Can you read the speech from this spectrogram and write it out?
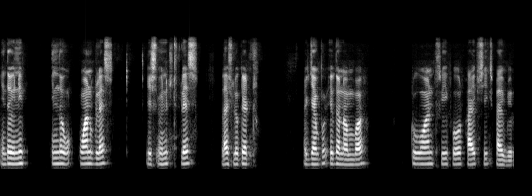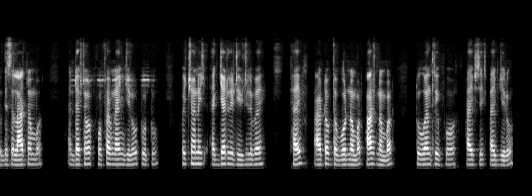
in the unit in the one place is unit place let's look at example. If the number 21345650 this is a large number and next number 459022 which one is exactly divisible by 5 out of the board number first number 21345650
